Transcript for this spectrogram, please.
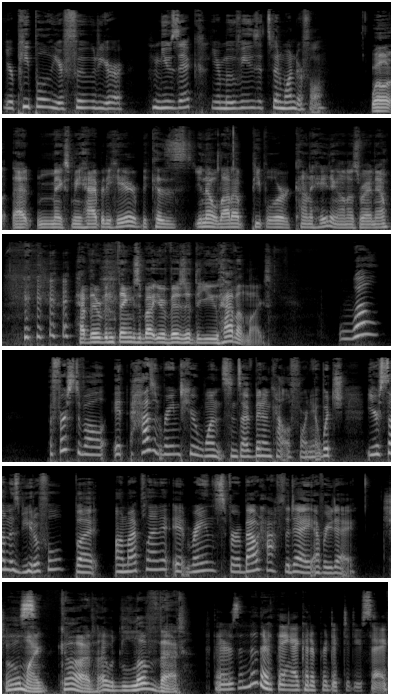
Your people, your food, your music, your movies, it's been wonderful. Well, that makes me happy to hear because, you know, a lot of people are kind of hating on us right now. Have there been things about your visit that you haven't liked? Well, first of all, it hasn't rained here once since I've been in California, which your sun is beautiful, but on my planet it rains for about half the day every day. Oh my god, I would love that. There's another thing I could have predicted you say.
